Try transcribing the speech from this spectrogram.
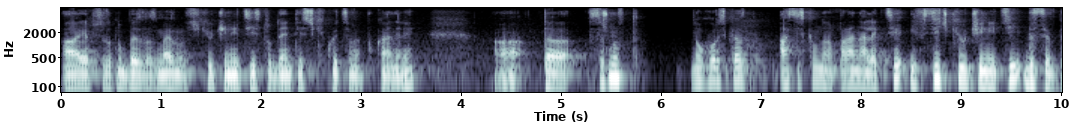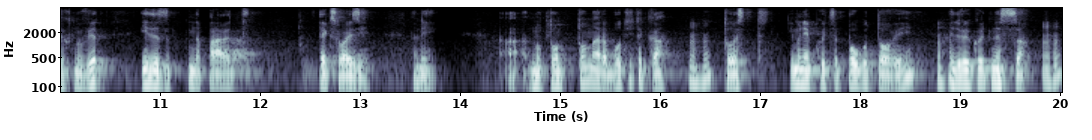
А, и абсолютно безвъзмезно всички ученици и студенти, всички, които са ме поканили. А, та, всъщност, много хора си казват, аз искам да направя една лекция и всички ученици да се вдъхновят и да направят XYZ. Нали? А, но то, то не работи така. Uh-huh. Тоест, има някои, които са по-готови uh-huh. и други, които не са. Uh-huh.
